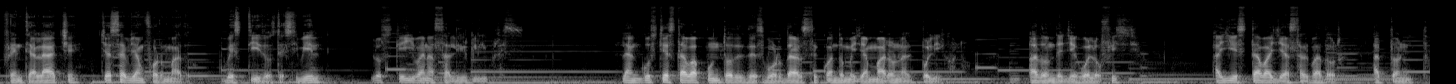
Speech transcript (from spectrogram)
frente al H, ya se habían formado, vestidos de civil, los que iban a salir libres. La angustia estaba a punto de desbordarse cuando me llamaron al polígono, a donde llegó el oficio. Allí estaba ya Salvador, atónito.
